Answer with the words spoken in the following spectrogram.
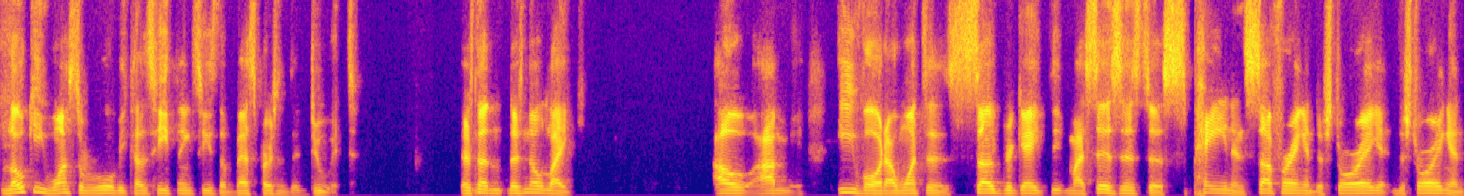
Loki wants to rule because he thinks he's the best person to do it. There's no, there's no like, oh, I'm evil and I want to subjugate my citizens to pain and suffering and destroying, destroying and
